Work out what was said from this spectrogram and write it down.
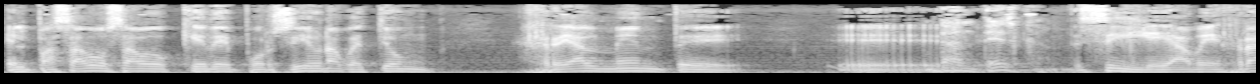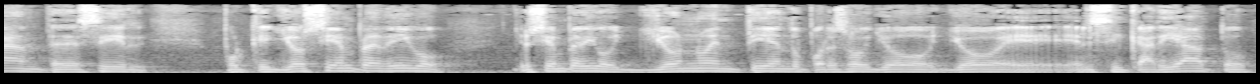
el pasado sábado, que de por sí es una cuestión realmente eh, dantesca. Sí, aberrante, decir, porque yo siempre digo, yo siempre digo, yo no entiendo, por eso yo, yo, eh, el sicariato,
